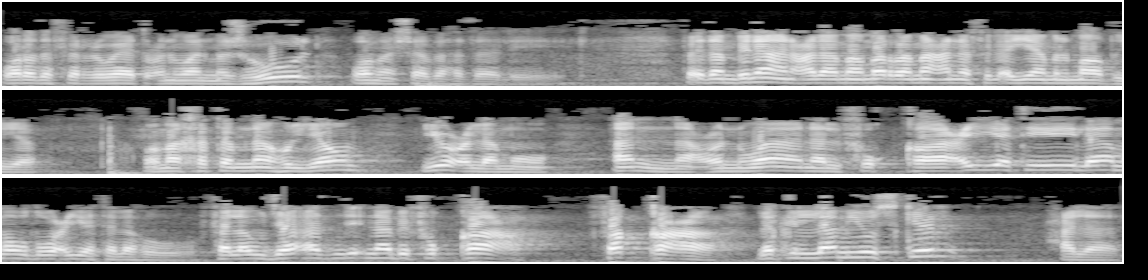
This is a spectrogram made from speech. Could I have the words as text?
ورد في الروايات عنوان مجهول وما شابه ذلك. فإذا بناء على ما مر معنا في الأيام الماضية وما ختمناه اليوم يعلم أن عنوان الفقاعية لا موضوعية له. فلو جاءنا بفقاع فقع لكن لم يسكر حلال.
